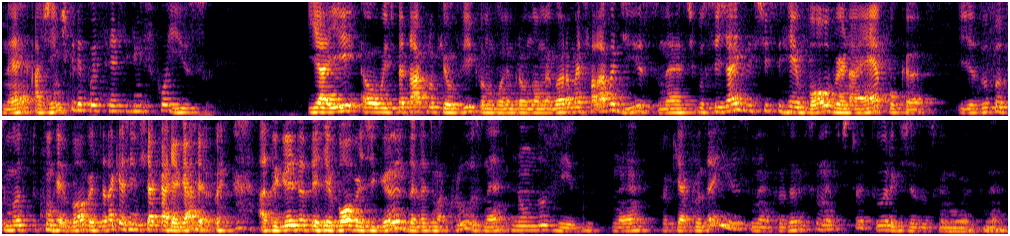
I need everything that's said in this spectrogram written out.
Né? A gente que depois ressignificou isso. E aí, o espetáculo que eu vi, que eu não vou lembrar o nome agora, mas falava disso, né? Tipo, se já existisse revólver na época e Jesus fosse morto com revólver, será que a gente ia carregar? As igrejas iam ter revólver gigantes ao invés de uma cruz, né? Não duvido. Né? Porque a cruz é isso, né? A cruz é um instrumento de tortura que Jesus foi morto, né?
